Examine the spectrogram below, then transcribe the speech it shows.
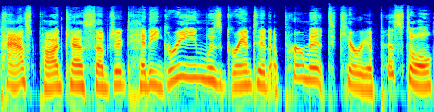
past podcast subject Hetty Green was granted a permit to carry a pistol,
